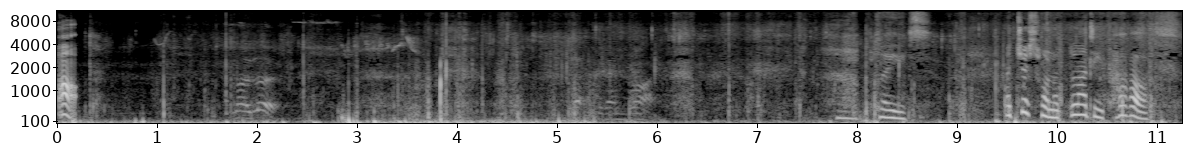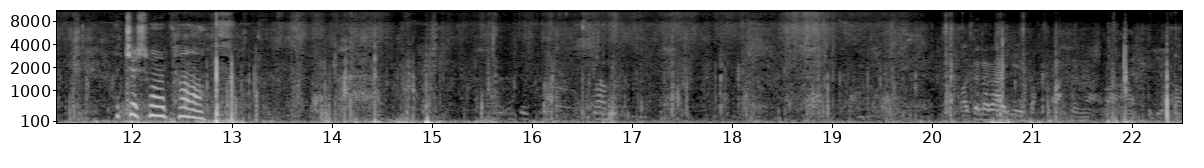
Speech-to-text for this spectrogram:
up. No, look. Oh, please. I just want a bloody path. I just want a path. I don't know about you, but I think that might actually be one.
